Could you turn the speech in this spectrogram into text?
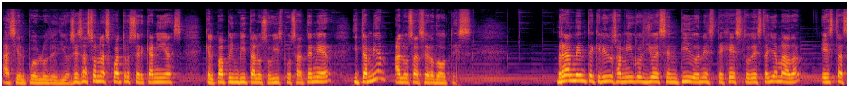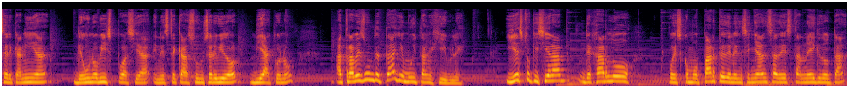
hacia el pueblo de Dios. Esas son las cuatro cercanías que el Papa invita a los obispos a tener y también a los sacerdotes. Realmente, queridos amigos, yo he sentido en este gesto de esta llamada esta cercanía de un obispo hacia, en este caso, un servidor, diácono, a través de un detalle muy tangible. Y esto quisiera dejarlo pues como parte de la enseñanza de esta anécdota,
